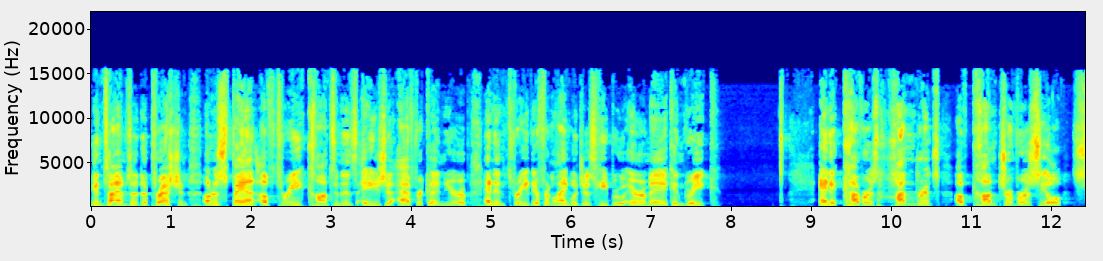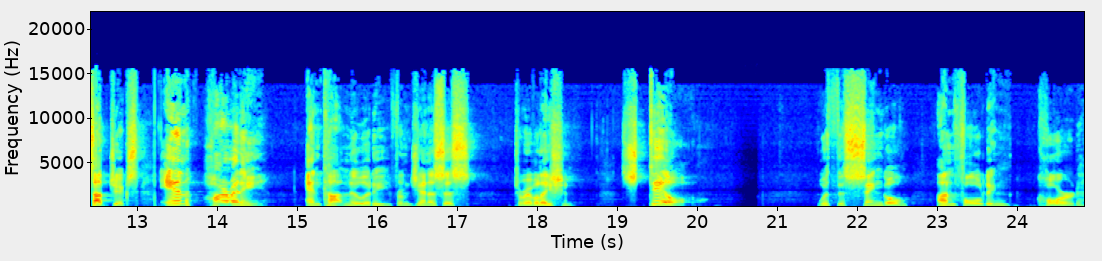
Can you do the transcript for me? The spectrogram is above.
in times of depression, on a span of three continents Asia, Africa, and Europe, and in three different languages Hebrew, Aramaic, and Greek. And it covers hundreds of controversial subjects in harmony and continuity from Genesis to Revelation. Still, with the single unfolding cord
